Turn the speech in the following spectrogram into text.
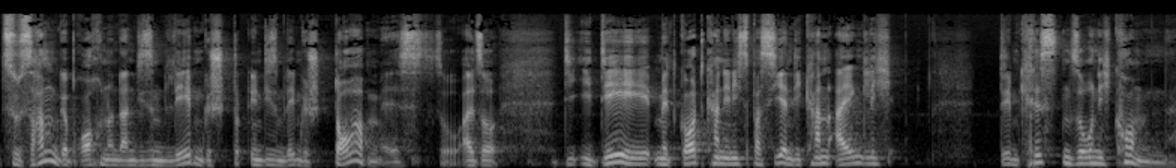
zusammengebrochen und an diesem Leben in diesem Leben gestorben ist. So, also die Idee, mit Gott kann dir nichts passieren, die kann eigentlich dem Christen so nicht kommen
